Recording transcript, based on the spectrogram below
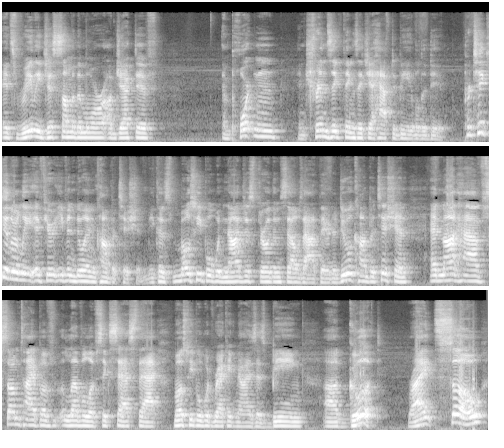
it's really just some of the more objective, important, intrinsic things that you have to be able to do. Particularly if you're even doing a competition, because most people would not just throw themselves out there to do a competition and not have some type of level of success that most people would recognize as being uh, good, right? So,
